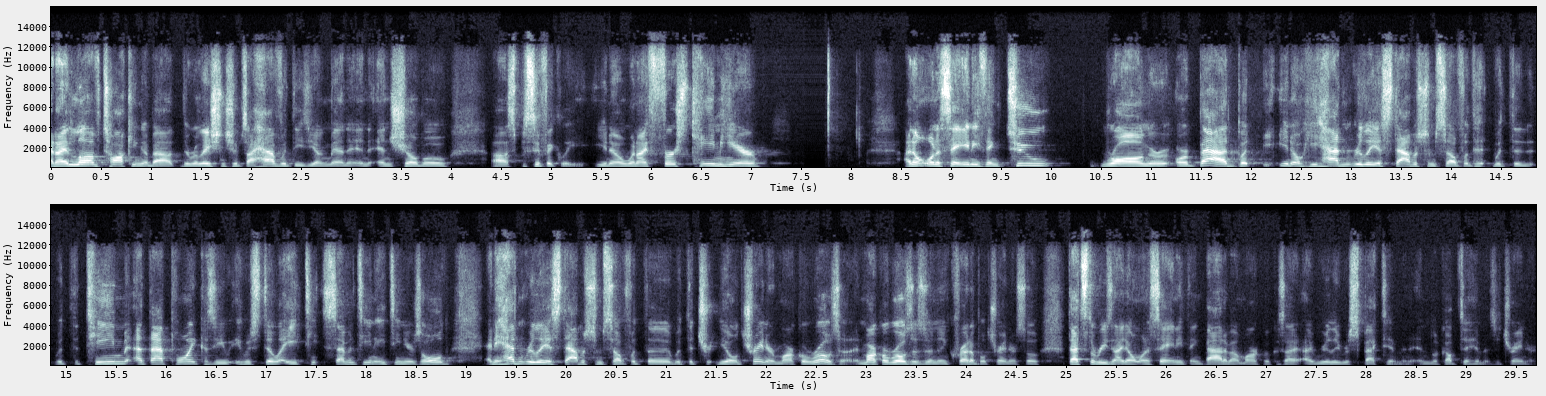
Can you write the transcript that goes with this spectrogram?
and I love talking about the relationships I have with these young men and and Shobo uh, specifically. You know, when I first came here, I don't want to say anything too wrong or, or bad, but you know, he hadn't really established himself with, with the, with the team at that point. Cause he, he was still 18, 17, 18 years old. And he hadn't really established himself with the, with the, the old trainer, Marco Rose, And Marco Rose is an incredible trainer. So that's the reason I don't want to say anything bad about Marco. Cause I, I really respect him and, and look up to him as a trainer.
